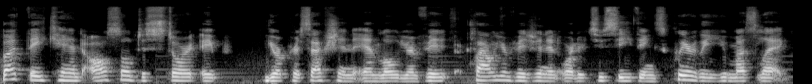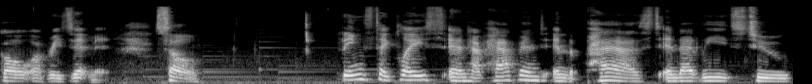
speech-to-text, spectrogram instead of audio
but they can also distort a your perception and low your vi- cloud your vision in order to see things clearly. You must let go of resentment. So things take place and have happened in the past, and that leads to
